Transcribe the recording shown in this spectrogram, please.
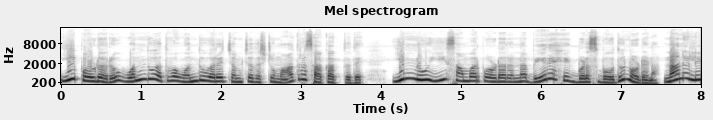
ಈ ಪೌಡರು ಒಂದು ಅಥವಾ ಒಂದೂವರೆ ಚಮಚದಷ್ಟು ಮಾತ್ರ ಸಾಕಾಗ್ತದೆ. ಇನ್ನು ಈ ಸಾಂಬಾರ್ ಪೌಡರನ್ನು ಬೇರೆ ಹೇಗೆ ಬಳಸಬಹುದು ನೋಡೋಣ. ನಾನಿಲ್ಲಿ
